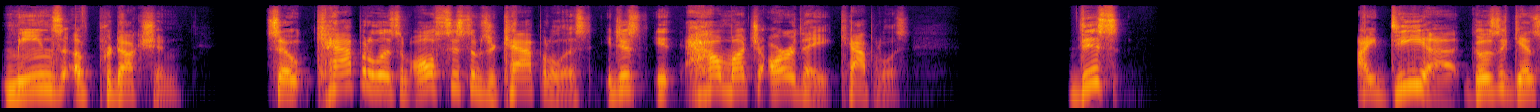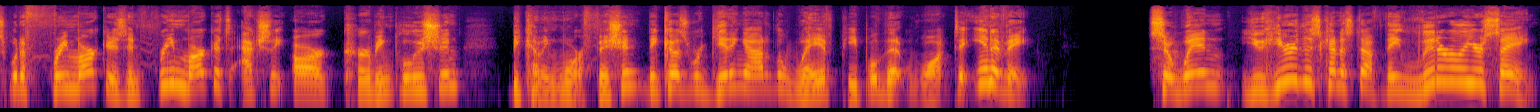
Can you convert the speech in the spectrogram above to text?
means of production. So capitalism, all systems are capitalist. It just it, how much are they capitalist? This idea goes against what a free market is, and free markets actually are curbing pollution, becoming more efficient because we're getting out of the way of people that want to innovate. So when you hear this kind of stuff, they literally are saying,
